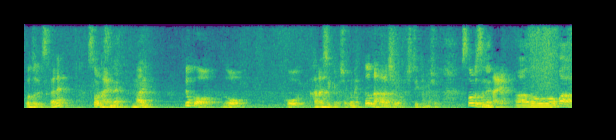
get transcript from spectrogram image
ことですかね、そうですね。はい。どこをこう話していきましょうかね。どんな話をしていきましょうか。そうですね、はい。あのまあ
